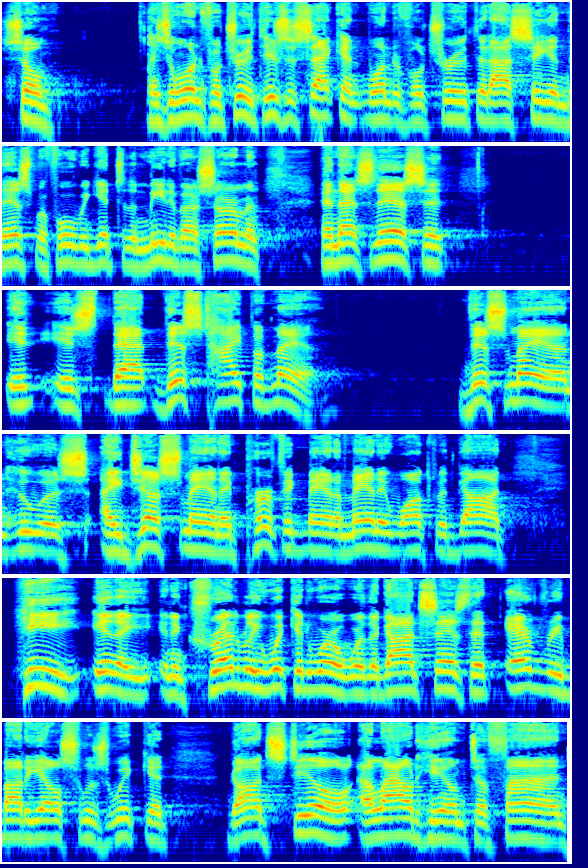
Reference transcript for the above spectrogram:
So, it's a wonderful truth. Here's a second wonderful truth that I see in this before we get to the meat of our sermon, and that's this it, it is that this type of man, this man who was a just man, a perfect man, a man who walked with God, he, in a, an incredibly wicked world where the God says that everybody else was wicked, God still allowed him to find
